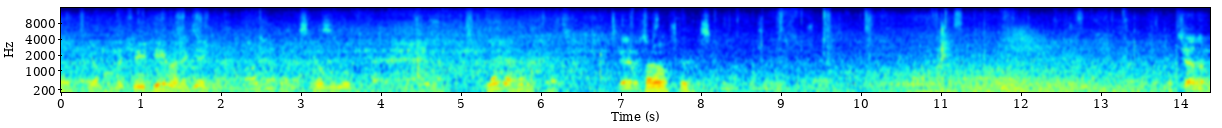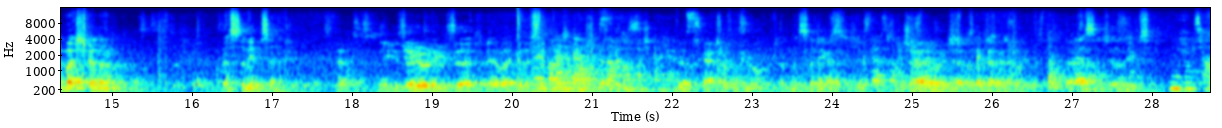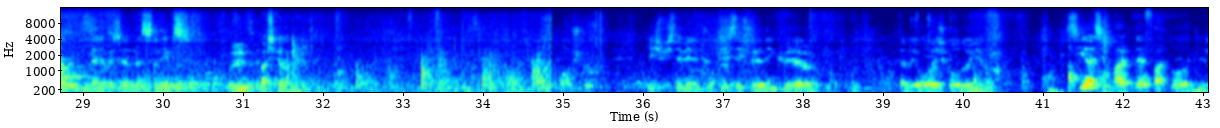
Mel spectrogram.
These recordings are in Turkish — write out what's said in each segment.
Ya bu şey değil mi öyle gel gel. Ya bu. Gel gel hadi. Merhaba. Merhaba, hoş geldiniz. Canım başkanım. Nasılsın iyi misin? Ne güzel, ne güzel. Merhaba arkadaşlar. Merhaba, hoş geldiniz. Zaman başkan yardımcısı. Çok memnun oldum. Nasılsın iyi misin? Tekrar merhaba. Nasılsın canım iyi misin? Sağ olun. Merhaba canım nasılsın iyi misin? Buyurun. Başkanım. Konuştuk. Geçmişte benim çok destek verdiğim köyler var. Tabii o açık olduğu gibi. Siyasi partiler farklı olabilir.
